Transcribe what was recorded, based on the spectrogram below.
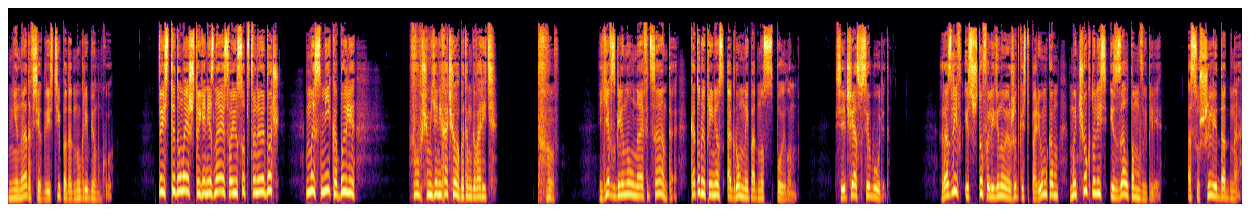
Не надо всех грести под одну гребенку. То есть ты думаешь, что я не знаю свою собственную дочь? Мы с Мика были... В общем, я не хочу об этом говорить. Фу. Я взглянул на официанта, который принес огромный поднос с пойлом. Сейчас все будет. Разлив из штофа ледяную жидкость по рюмкам, мы чокнулись и залпом выпили. Осушили до дна.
